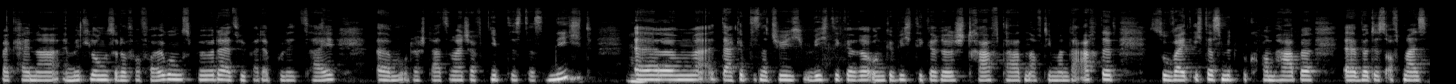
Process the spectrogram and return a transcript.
bei keiner Ermittlungs- oder Verfolgungsbehörde, als wie bei der Polizei ähm, oder Staatsanwaltschaft gibt es das nicht. Mhm. Ähm, da gibt es natürlich wichtigere und gewichtigere Straftaten, auf die man da achtet. Soweit ich das mitbekommen habe, äh, wird es oftmals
